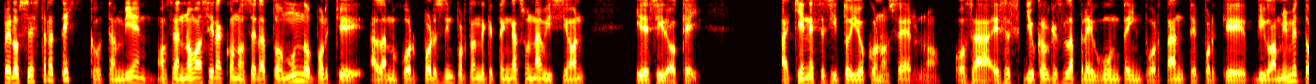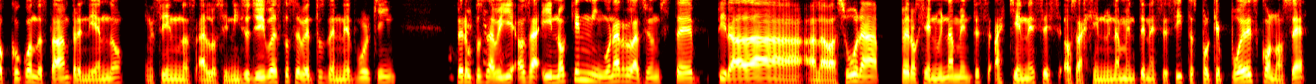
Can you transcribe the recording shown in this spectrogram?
pero sé estratégico también. O sea, no vas a ir a conocer a todo el mundo porque a lo mejor por eso es importante que tengas una visión y decir, ok, ¿a quién necesito yo conocer, no? O sea, esa es, yo creo que esa es la pregunta importante porque, digo, a mí me tocó cuando estaba emprendiendo, así a los inicios, yo iba a estos eventos de networking pero pues había, o sea, y no que ninguna relación esté tirada a la basura, pero genuinamente a quienes, o sea, genuinamente necesitas, porque puedes conocer,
